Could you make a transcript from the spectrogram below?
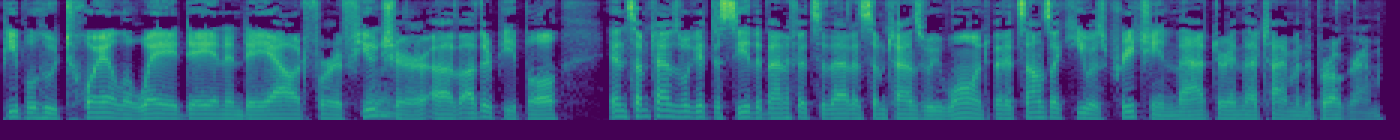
people who toil away day in and day out for a hmm. future of other people. And sometimes we'll get to see the benefits of that and sometimes we won't but it sounds like he was preaching that during that time in the program.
